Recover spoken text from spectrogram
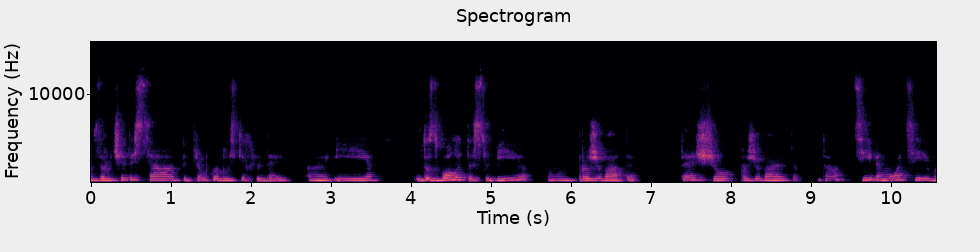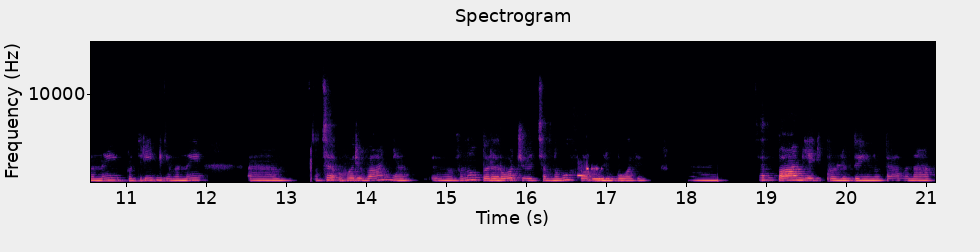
заручитися підтримкою близьких людей і дозволити собі проживати те, що проживаєте. Да? Ці емоції вони потрібні, вони е, це горювання, е, воно перероджується в нову форму любові. Це пам'ять про людину, та, вона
